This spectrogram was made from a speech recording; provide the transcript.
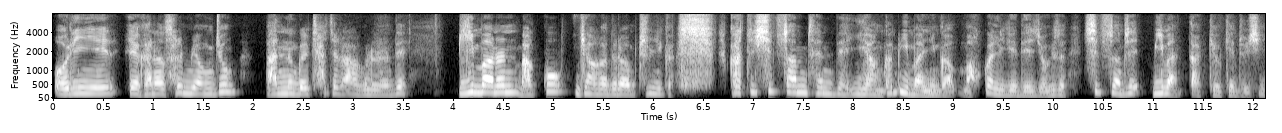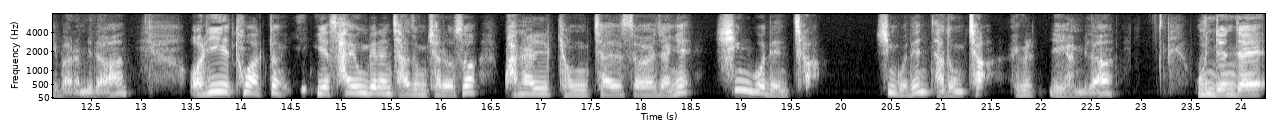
어린이에 관한 설명 중 맞는 걸 찾으라 그러는데 미만은 맞고 이하가 들어가면 틀리니까 같은 13세인데 이하인가 미만인가 막 헷갈리게 되죠. 그래서 13세 미만 딱 기억해 두시기 바랍니다. 어린이 통학 등에 사용되는 자동차로서 관할 경찰서장에 신고된 차, 신고된 자동차 이걸 얘기합니다. 운전자의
